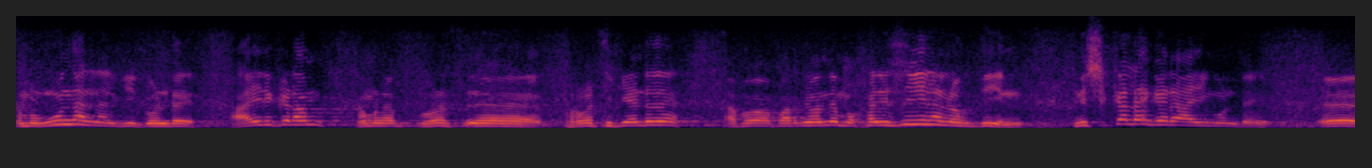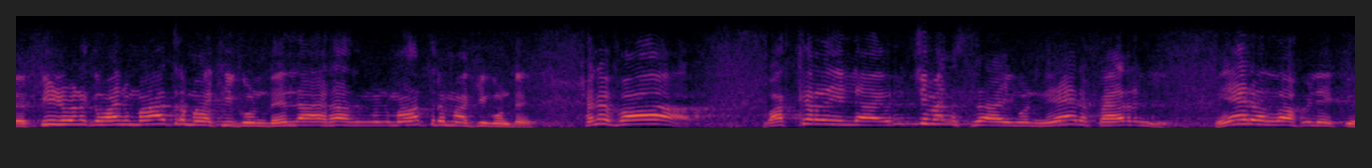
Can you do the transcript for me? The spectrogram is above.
നമ്മൾ ഊന്നൽ നൽകിക്കൊണ്ട് ആയിരിക്കണം. നമ്മൾ പ്രവർ- പ്രവർത്തിക്കേണ്ടത്. അപ്പോൾ പറഞ്ഞു വന്ന് മുഹദീൻ അലുദ്ദീൻ നിഷ്കളങ്കരായും കൊണ്ട് ഏഹ് കീഴ്വണക്കമാനും മാത്രമാക്കിക്കൊണ്ട് എല്ലാ ആരാധനകളും മാത്രമാക്കിക്കൊണ്ട് ഹനഫാ വക്രതയില്ല രുചി മനസ്സിലായിക്കൊണ്ട് നേരെ പാരൽ നേരെ അള്ളാഹുലേക്ക്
